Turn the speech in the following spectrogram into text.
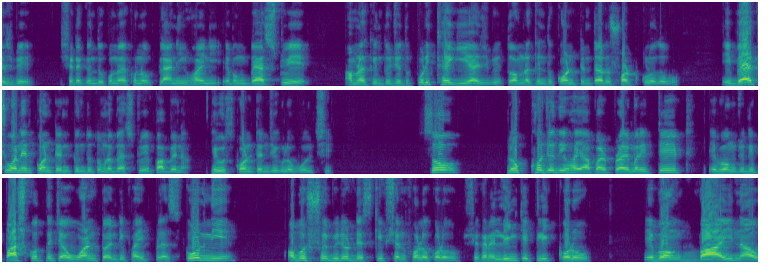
আসবে সেটা কিন্তু কোনো এখনও প্ল্যানিং হয়নি এবং ব্যাচ টু এ আমরা কিন্তু যেহেতু পরীক্ষায় গিয়ে আসবে তো আমরা কিন্তু কন্টেন্টটা আরও শর্ট করে দেবো। এই ব্যাচ ওয়ানের কন্টেন্ট কিন্তু তোমরা ব্যাচ টু এ পাবে না হিউজ কন্টেন্ট যেগুলো বলছি। সো লক্ষ্য যদি হয় আপার প্রাইমারি টেট এবং যদি পাস করতে চাও one twenty five plus score নিয়ে, অবশ্যই ভিডিও ডেসক্রিপশন ফলো করো, সেখানে লিঙ্কে ক্লিক করো। এবং বাই নাও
